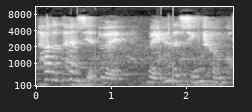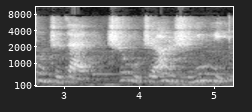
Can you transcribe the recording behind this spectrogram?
他的探险队每日的行程控制在十五至二十英里。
